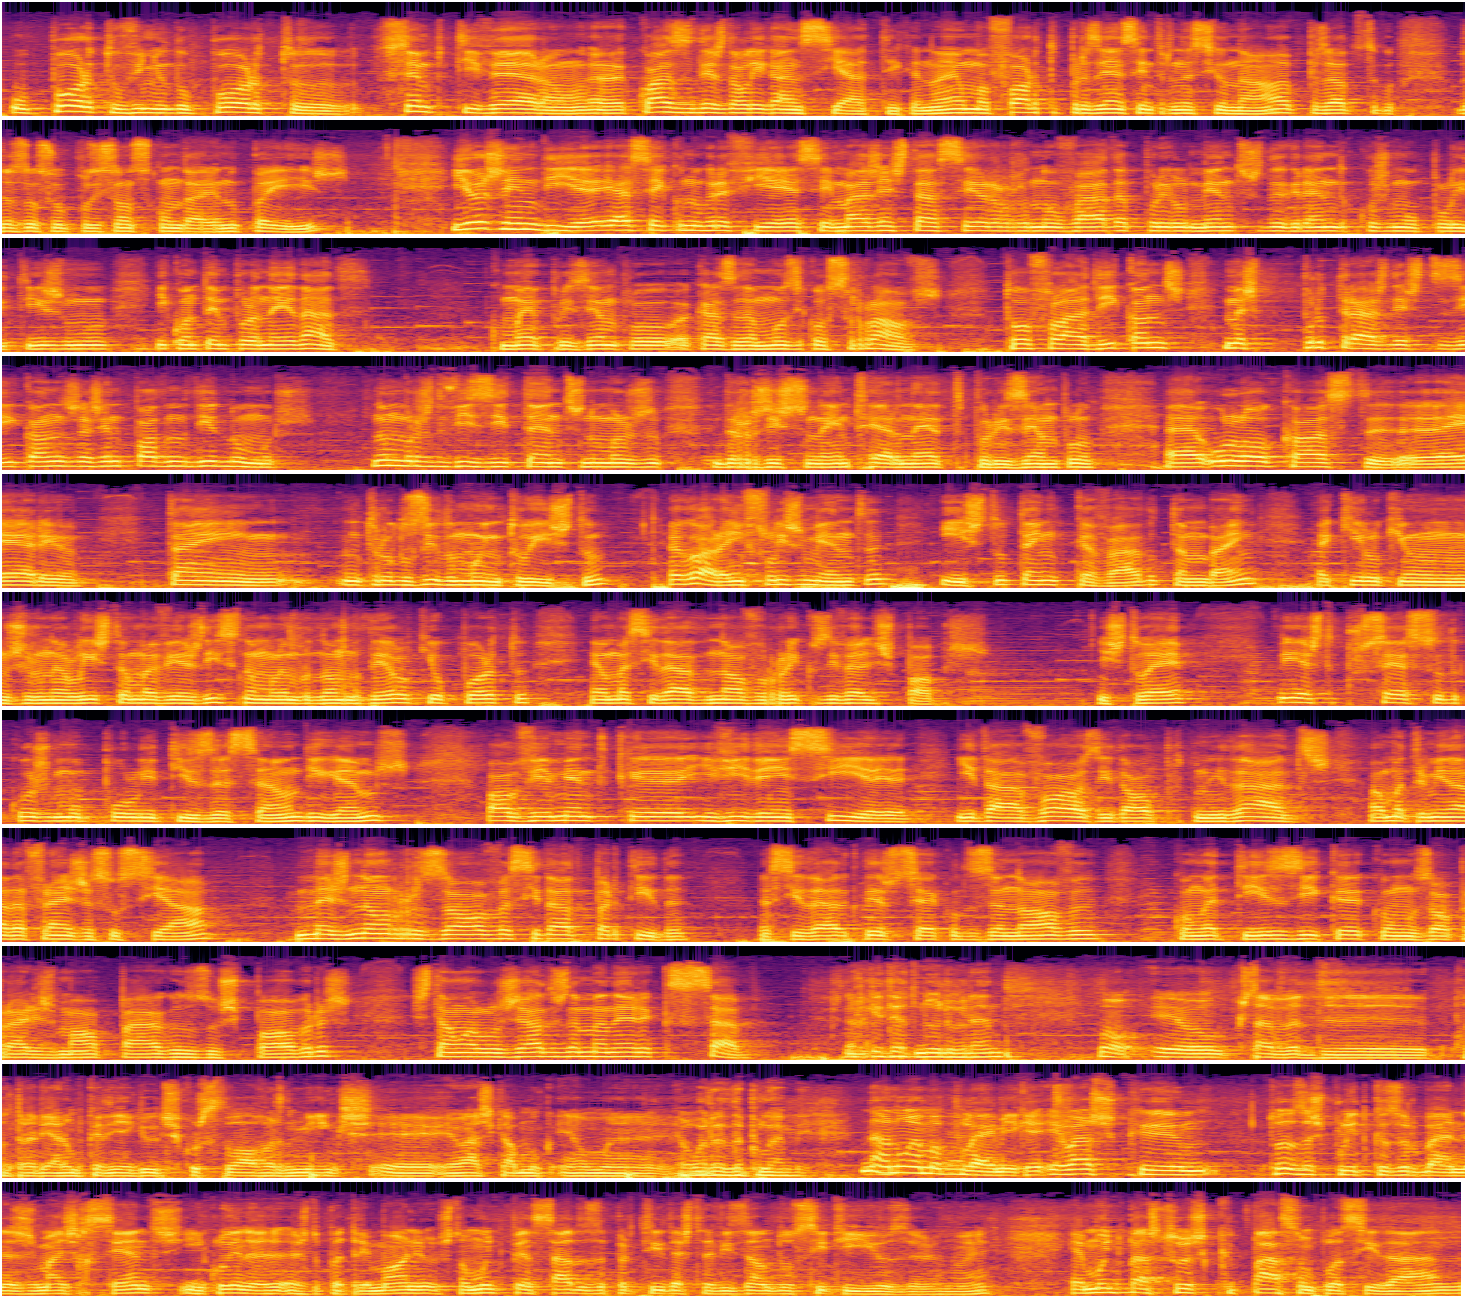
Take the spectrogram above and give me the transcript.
o Porto, o vinho do Porto, sempre tiveram, eh, quase desde a Liga Anseática, não é? uma forte presença internacional, apesar da sua posição secundária no país. E hoje em dia, essa iconografia, essa imagem está a ser renovada por elementos de grande cosmopolitismo e contemporaneidade. Como é, por exemplo, a Casa da Música ou Serralves. Estou a falar de ícones, mas por trás destes ícones a gente pode medir números números de visitantes, números de registros na internet, por exemplo, uh, o low cost uh, aéreo tem introduzido muito isto. Agora, infelizmente, isto tem cavado também aquilo que um jornalista uma vez disse, não me lembro o nome dele, que o Porto é uma cidade de novos ricos e velhos pobres. Isto é, este processo de cosmopolitização, digamos, obviamente que evidencia e dá voz e dá oportunidades a uma determinada franja social, mas não resolve a cidade de partida. A cidade que desde o século XIX, com a tísica, com os operários mal pagos, os pobres, estão alojados da maneira que se sabe. Arquiteto Nuno Grande. Bom, eu gostava de contrariar um bocadinho aqui o discurso do Álvaro Domingos. É, eu acho que é uma. É, uma, é hora da polémica. Não, não é uma polémica. Eu acho que Todas as políticas urbanas mais recentes, incluindo as do património, estão muito pensadas a partir desta visão do city user, não é? É muito para as pessoas que passam pela cidade,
